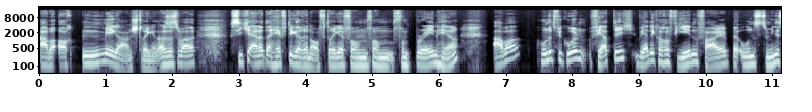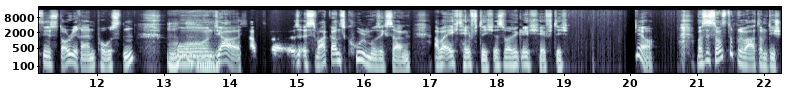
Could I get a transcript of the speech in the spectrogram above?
aber auch mega anstrengend. Also es war sicher einer der heftigeren Aufträge vom, vom, vom Brain her. Aber 100 Figuren fertig, werde ich auch auf jeden Fall bei uns zumindest in die Story rein posten. Mhm. Und ja, es, hat, es, war ganz cool, muss ich sagen. Aber echt heftig. Es war wirklich heftig. Ja. Was ist sonst noch privat am Tisch?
